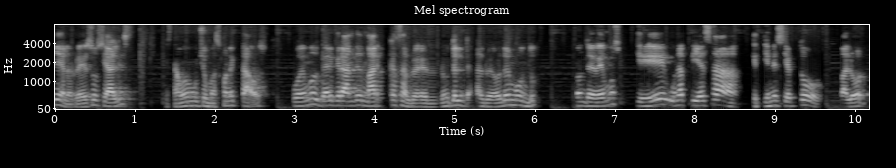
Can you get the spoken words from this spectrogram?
a las redes sociales, estamos mucho más conectados, podemos ver grandes marcas alrededor del, alrededor del mundo donde vemos que una pieza que tiene cierto valor,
